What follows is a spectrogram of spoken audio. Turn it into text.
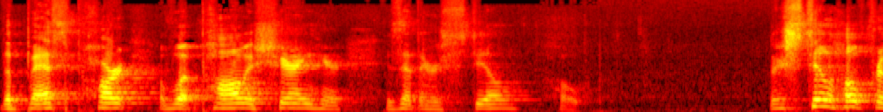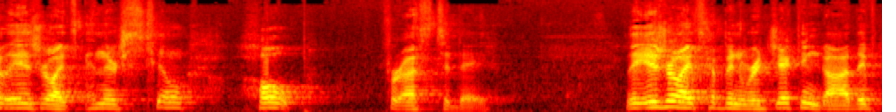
the best part of what Paul is sharing here is that there is still. There's still hope for the Israelites, and there's still hope for us today. The Israelites have been rejecting God, they've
